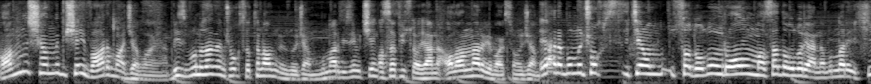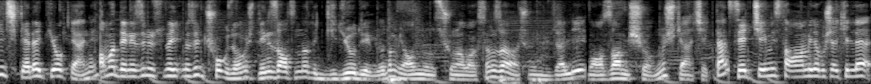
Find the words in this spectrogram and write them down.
anlaşanlı bir şey var mı acaba ya? Biz bunu zaten çok satın almıyoruz hocam. Bunlar bizim için asafiso yani alanlar bir baksana hocam. Yani bunu çok skin olsa da olur olmasa da olur yani. Bunlara hiç gerek yok yani. Ama denizin üstünde gitmesi çok güzel olmuş. Deniz altında da gidiyor diye biliyordum. Yalnız şuna baksanıza. Şunun güzelliği muazzam bir şey olmuş gerçekten. Seçeceğimiz tamamıyla bu şekilde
